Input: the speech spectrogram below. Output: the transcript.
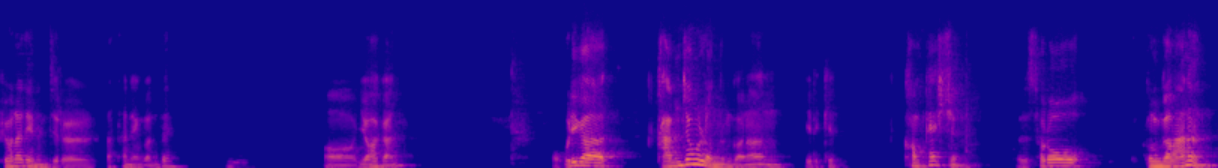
변화되는지를 나타낸 건데, 어, 여하간 우리가 감정을 넣는 거는 이렇게 compassion 서로 공감하는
